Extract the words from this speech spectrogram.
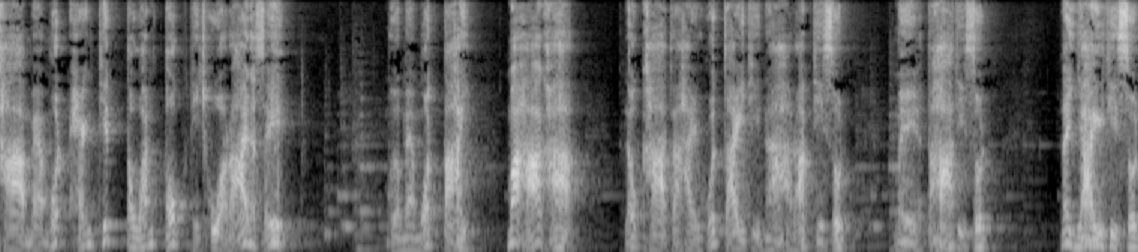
ฆ่าแม่มดแห่งทิศตะวันตกที่ชั่วร้ายนะสิ เมื่อแม่มดตาย มาหาข้า แล้วข้าจะให้หัวใจที่น่ารักที่สุด เมตตาที่สุด และใหญ่ที่สุด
